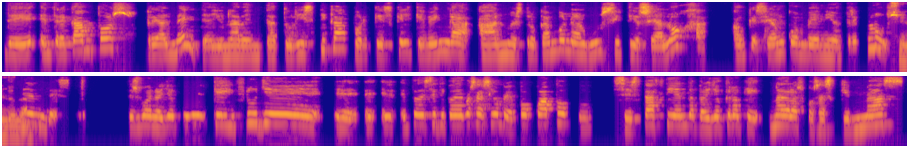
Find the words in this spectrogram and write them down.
de entre campos, realmente hay una venta turística porque es que el que venga a nuestro campo en algún sitio se aloja, aunque sea un convenio entre clubes, ¿entiendes? Entonces, bueno, yo creo que influye eh, eh, eh, todo ese tipo de cosas, siempre poco a poco se está haciendo, pero yo creo que una de las cosas que más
